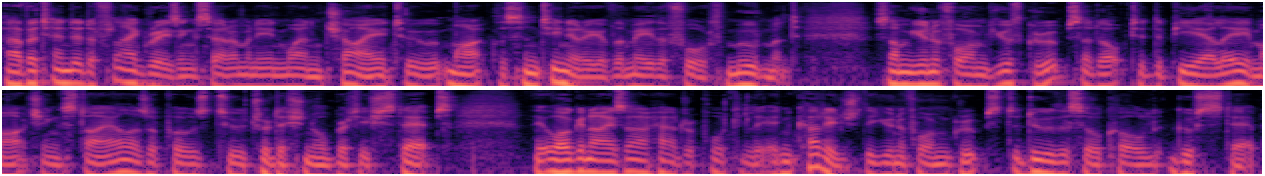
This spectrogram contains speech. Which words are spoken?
have attended a flag raising ceremony in Wan Chai to mark the centenary of the May the 4th movement. Some uniformed youth groups adopted the PLA marching style as opposed to traditional British steps. The organiser had reportedly encouraged the uniformed groups to do the so called goose step.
